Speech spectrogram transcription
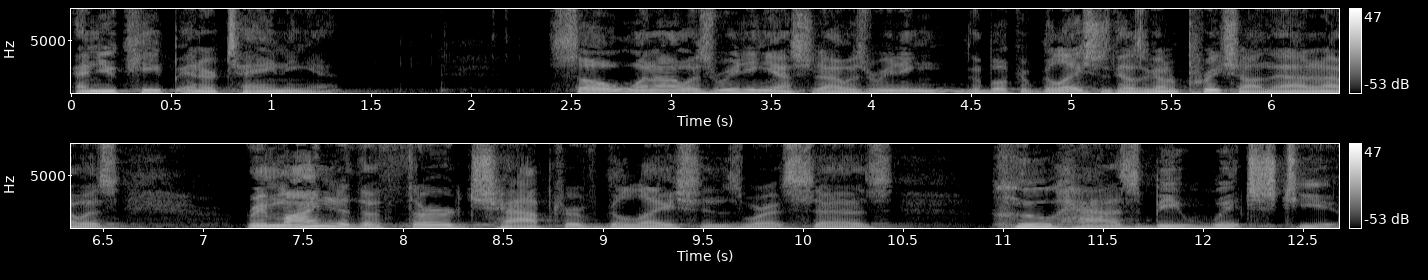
and you keep entertaining it. So when I was reading yesterday, I was reading the book of Galatians because I was going to preach on that, and I was reminded of the third chapter of Galatians where it says, Who has bewitched you?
